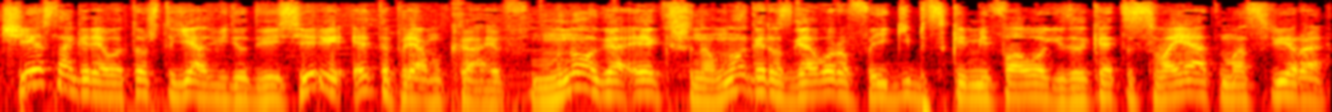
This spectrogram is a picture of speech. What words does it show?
честно говоря, вот то, что я видел две серии, это прям кайф. Много экшена, много разговоров о египетской мифологии, это какая-то своя атмосфера.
